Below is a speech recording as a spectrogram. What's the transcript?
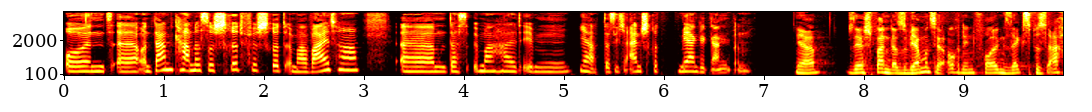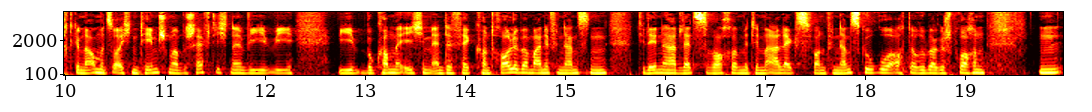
Und, äh, und dann kam das so Schritt für Schritt immer weiter, ähm, dass immer halt eben, ja, dass ich einen Schritt mehr gegangen bin. Ja, sehr spannend. Also wir haben uns ja auch in den Folgen sechs bis acht genau mit solchen Themen schon mal beschäftigt. Ne? Wie, wie, wie bekomme ich im Endeffekt Kontrolle über meine Finanzen? Die Lena hat letzte Woche mit dem Alex von Finanzguru auch darüber gesprochen. Hm,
